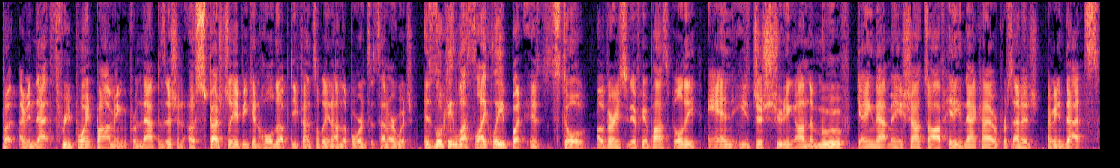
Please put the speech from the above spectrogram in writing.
but I mean that three point bombing from that position, especially if he can hold up defensively and on the boards at center, which is looking less likely, but it's still a very significant possibility. And he's just shooting on the move, getting that many shots off, hitting that kind of a percentage. I mean, that's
